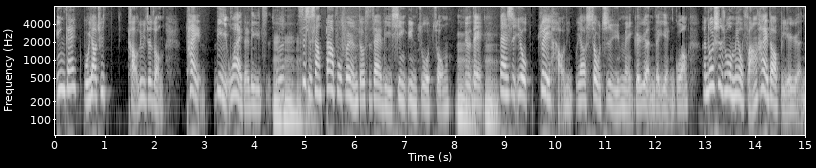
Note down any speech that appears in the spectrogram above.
应该不要去考虑这种太。例外的例子，就是事实上，大部分人都是在理性运作中，嗯、对不对？嗯。但是又最好你不要受制于每个人的眼光。很多事如果没有妨害到别人，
